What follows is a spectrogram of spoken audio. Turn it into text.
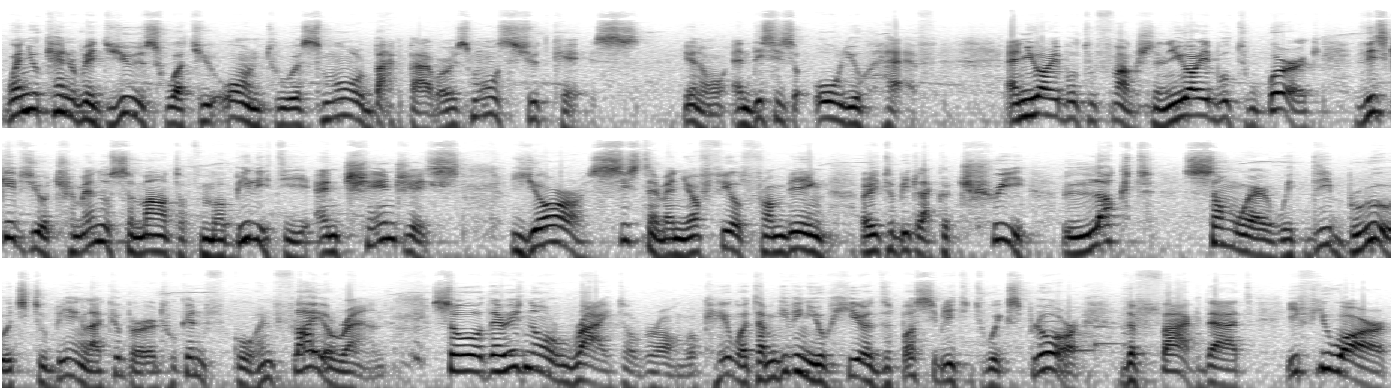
when you can reduce what you own to a small backpack or a small suitcase you know and this is all you have and you are able to function and you are able to work, this gives you a tremendous amount of mobility and changes your system and your field from being a little bit like a tree locked somewhere with deep roots to being like a bird who can go and fly around. So there is no right or wrong, okay? What I'm giving you here is the possibility to explore the fact that if you are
